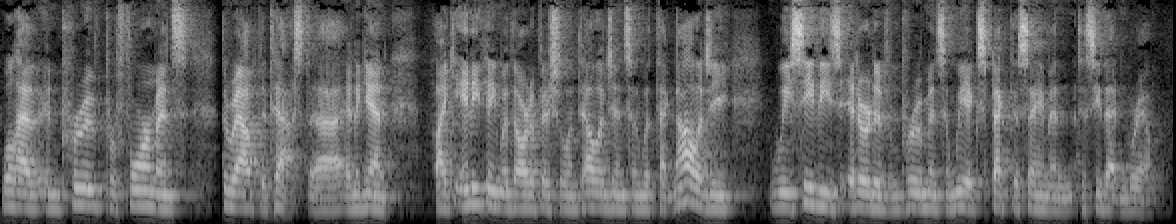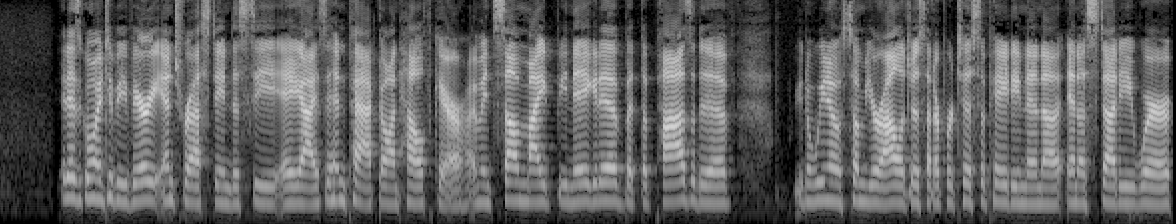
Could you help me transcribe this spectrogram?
we'll have improved performance throughout the test. Uh, and again, like anything with artificial intelligence and with technology, we see these iterative improvements, and we expect the same and to see that in Grail. It is going to be very interesting to see AI's impact on healthcare. I mean, some might be negative, but the positive you know, we know some urologists that are participating in a in a study where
